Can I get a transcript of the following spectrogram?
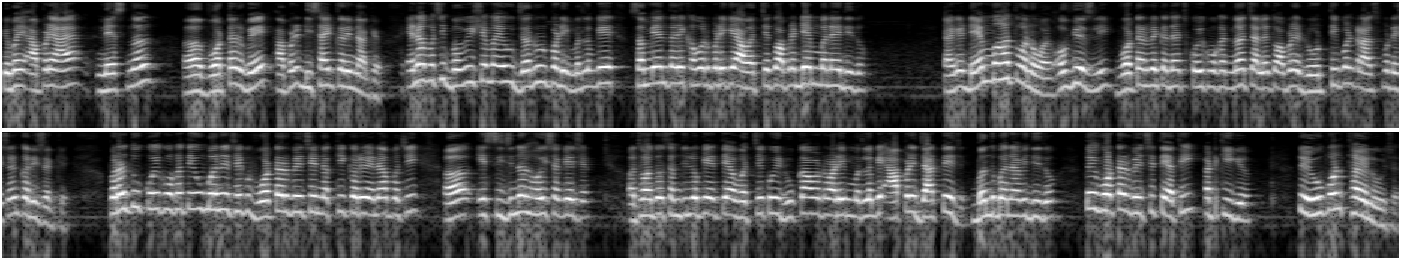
કે ભાઈ આપણે આ નેશનલ વોટર વે આપણે ડિસાઇડ કરી નાખ્યો. એના પછી ભવિષ્યમાં એવું જરૂર પડી. મતલબ કે સમયાંતરે ખબર પડી કે આ વચ્ચે તો આપણે ડેમ બનાવી દીધો. કારણ કે ડેમ મહત્વનો હોય ઓબ્વિયસલી વોટરવે કદાચ કોઈક વખત ન ચાલે તો આપણે રોડથી પણ ટ્રાન્સપોર્ટેશન કરી શકીએ. પરંતુ કોઈક વખત એવું બને છે કે વોટરવે છે નક્કી કર્યો, એના પછી એ સિઝનલ હોઈ શકે છે. અથવા તો સમજી લો કે ત્યાં વચ્ચે કોઈ રૂકાવટ વાળી મતલબ કે આપણે જાતે જ બંધ બનાવી દીધો, તો એ વોટર વે છે ત્યાંથી અટકી ગયો. તો એવું પણ થયેલું છે.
